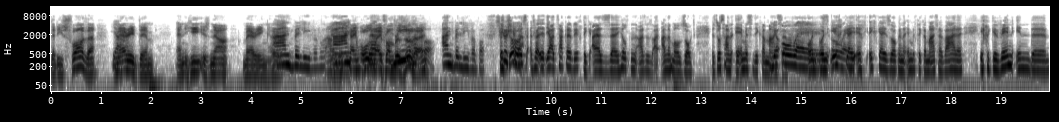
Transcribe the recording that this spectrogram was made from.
that his father Yeah. married them, and he is now marrying her. Unbelievable. And he came all the way from Brazil, eh? Unbelievable. Unbelievable. So Shoshana, das, also, ja, Taka richtig, als äh, Hilton, als es allemal sagt, ist das ein emesdicker Meister. Ja, always, und, und ich always. gehe, ich, ich gehe sagen, ein emesdicker Meister war, ich gewinn in der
